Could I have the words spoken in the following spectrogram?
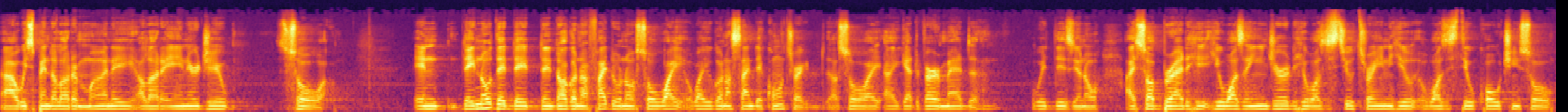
uh, we spend a lot of money a lot of energy so and they know that they, they're not going to fight, you know, so why, why are you going to sign the contract? So I, I get very mad with this, you know. I saw Brad, he, he wasn't injured, he was still training, he was still coaching, so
